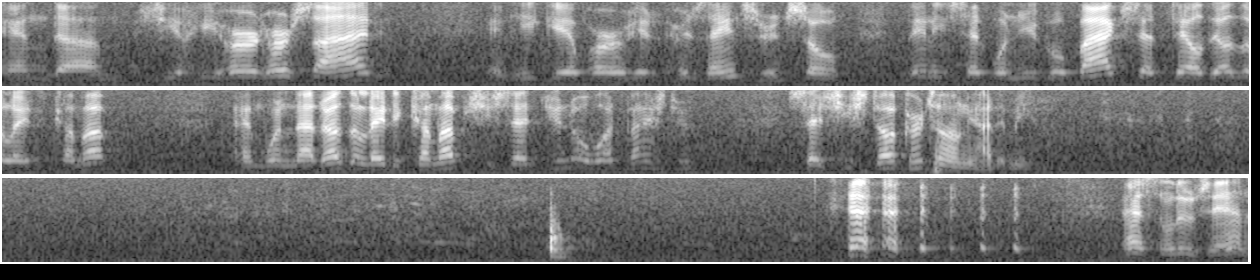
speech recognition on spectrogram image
and um, she he heard her side, and he gave her his, his answer, and so then he said, when you go back, said tell the other lady to come up, and when that other lady come up, she said, you know what, Pastor? Said she stuck her tongue out at me. That's in Louisiana.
